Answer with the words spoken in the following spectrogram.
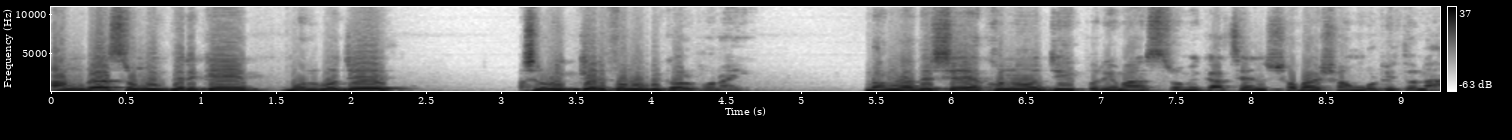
আমরা শ্রমিকদেরকে বলব যে আসলে ঐক্যের কোনো বিকল্প নাই। বাংলাদেশে এখনও যে পরিমাণ শ্রমিক আছেন, সবাই সংগঠিত না।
